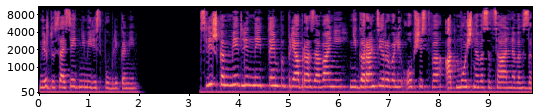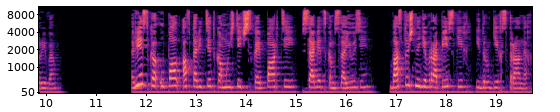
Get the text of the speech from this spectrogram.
между соседними республиками. Слишком медленные темпы преобразований не гарантировали общество от мощного социального взрыва. Резко упал авторитет коммунистической партии в Советском Союзе, восточноевропейских и других странах.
